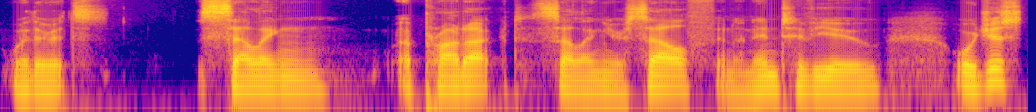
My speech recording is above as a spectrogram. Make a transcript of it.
whether it's selling a product, selling yourself in an interview, or just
